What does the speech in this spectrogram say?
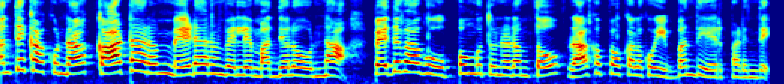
అంతేకాకుండా కాటారం మేడారం వెళ్ళే మధ్యలో ఉన్న పెదవాగు ఉప్పొంగుతుండటంతో రాకపోకలకు ఇబ్బంది ఏర్పడింది.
